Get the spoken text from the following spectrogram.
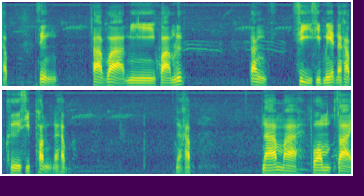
ครับ ซึ่ง ทราบว่ามีความลึกตั้ง 40 เมตรนะครับ คือ 10ท่อนนะครับนะครับ น้ำมาพร้อมทราย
